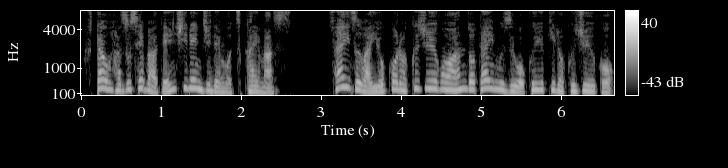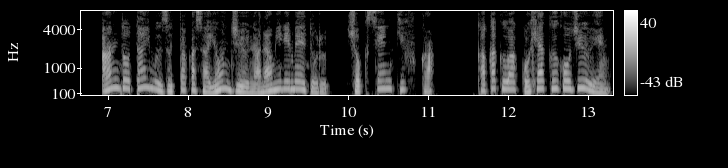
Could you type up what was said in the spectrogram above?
蓋を外せば電子レンジでも使えます。サイズは横 65& times 奥行き65タイムズ高さ 47mm 食洗機負荷。価格は550円。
